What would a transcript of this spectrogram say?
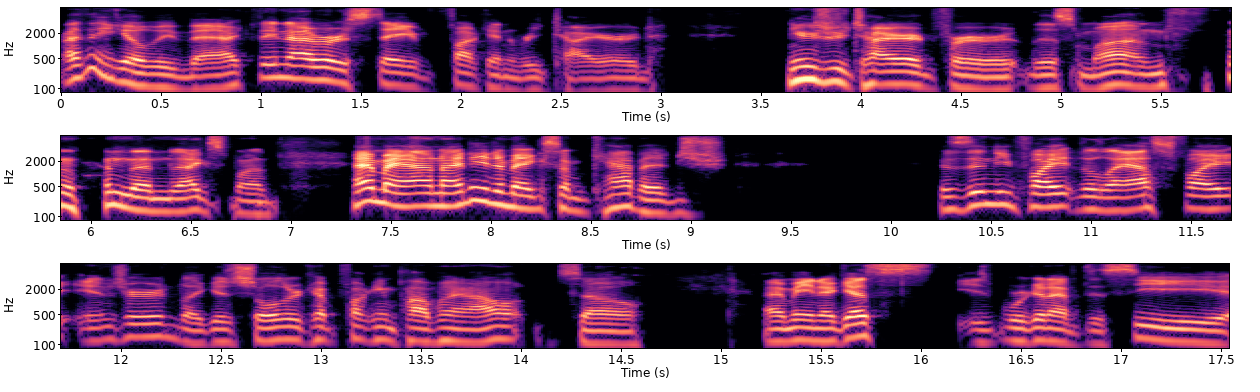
I think he'll be back. They never stay fucking retired. He was retired for this month, and then next month, hey man, I need to make some cabbage. Because didn't he fight the last fight injured? Like his shoulder kept fucking popping out. So, I mean, I guess we're gonna have to see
